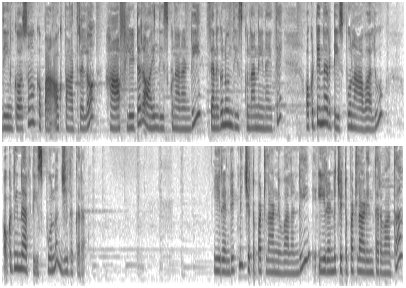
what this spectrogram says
దీనికోసం ఒక పా ఒక పాత్రలో హాఫ్ లీటర్ ఆయిల్ తీసుకున్నానండి. శనగ నూనె తీసుకున్నాను నేనైతే. ఒకటిన్నర టీ స్పూన్ ఆవాలు ఒకటిన్నర టీ స్పూన్ జీలకర్ర. ఈ రెండింటిని చిట్టపట్లాడనివ్వాలండి ఈ రెండు చిట్టపట్లాడిన తర్వాత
